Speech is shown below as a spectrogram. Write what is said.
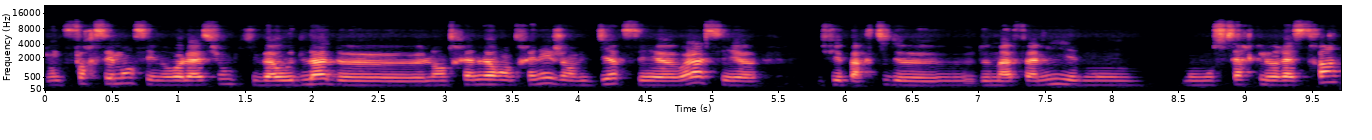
Donc forcément, c'est une relation qui va au-delà de l'entraîneur entraîné, j'ai envie de dire. C'est voilà, c'est il fait partie de, de, ma famille et de mon, mon cercle restreint.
